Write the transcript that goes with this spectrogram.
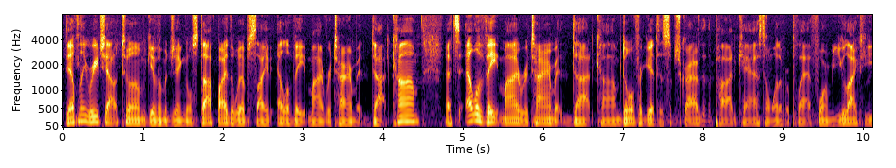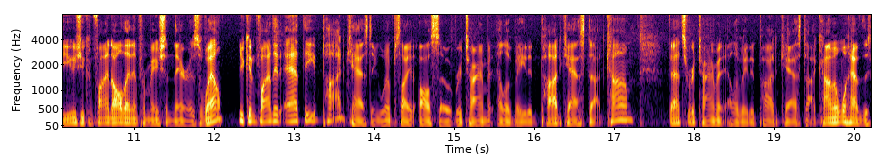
definitely reach out to him, give him a jingle. Stop by the website elevatemyretirement.com. That's elevatemyretirement.com. Don't forget to subscribe to the podcast on whatever platform you like to use. You can find all that information there as well. You can find it at the podcasting website also, retirementelevatedpodcast.com. That's retirementelevatedpodcast.com. And we'll have the,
